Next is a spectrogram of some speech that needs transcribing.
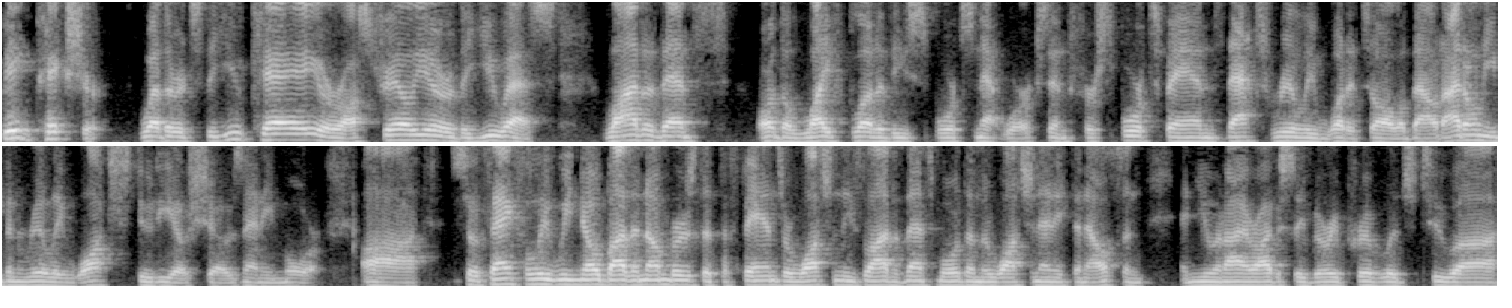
big picture, whether it's the UK or Australia or the US, live events are the lifeblood of these sports networks. And for sports fans, that's really what it's all about. I don't even really watch studio shows anymore. Uh, so thankfully, we know by the numbers that the fans are watching these live events more than they're watching anything else. And, and you and I are obviously very privileged to, uh,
